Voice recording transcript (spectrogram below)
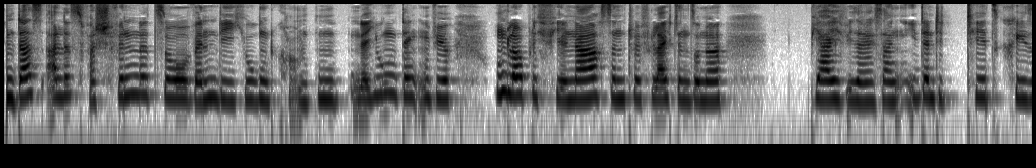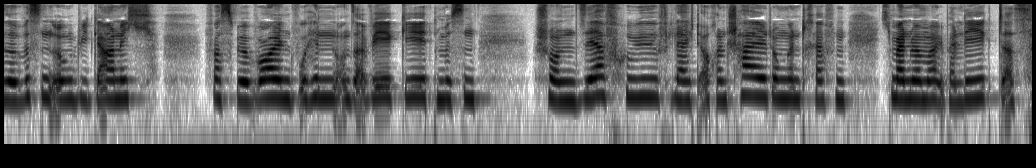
Und das alles verschwindet so, wenn die Jugend kommt. In der Jugend denken wir unglaublich viel nach, sind wir vielleicht in so einer, ja, wie soll ich sagen, Identitätskrise, wissen irgendwie gar nicht, was wir wollen, wohin unser Weg geht, müssen schon sehr früh vielleicht auch Entscheidungen treffen. Ich meine, wenn man überlegt, dass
